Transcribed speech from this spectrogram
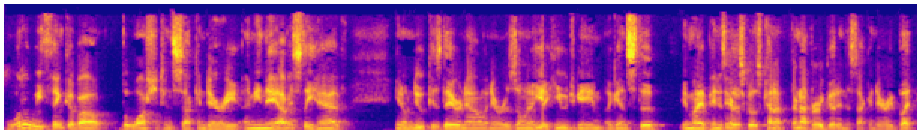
What do we think about the Washington secondary? I mean, they obviously have, you know, Nuke is there now in Arizona. He had a huge game against the, in my opinion, San Francisco's kind of, they're not very good in the secondary, but,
